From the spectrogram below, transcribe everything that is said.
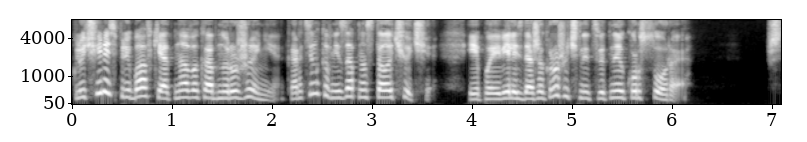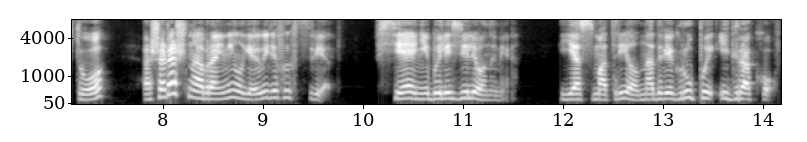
Включились прибавки от навыка обнаружения, картинка внезапно стала четче, и появились даже крошечные цветные курсоры. Что? Ошарашенно обронил я, увидев их цвет. Все они были зелеными. Я смотрел на две группы игроков.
